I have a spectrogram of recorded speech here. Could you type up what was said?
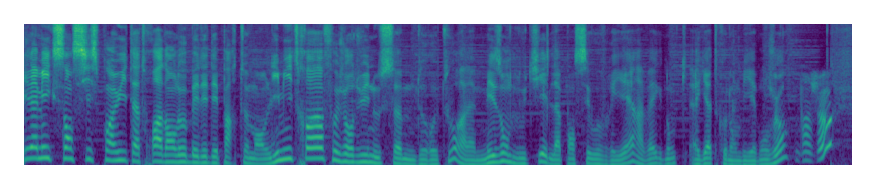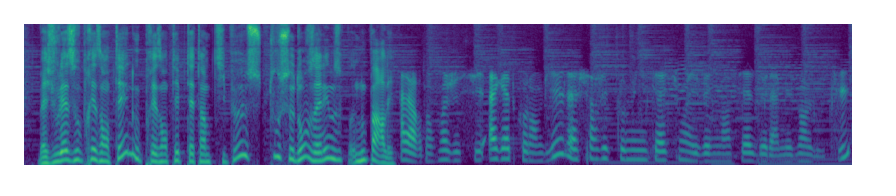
Dynamique 106.8 à 3 dans l'Aube et les départements limitrophes. Aujourd'hui, nous sommes de retour à la Maison de l'Outil et de la Pensée ouvrière avec donc Agathe Colombier. Bonjour. Bonjour. Bah, je vous laisse vous présenter, nous présenter peut-être un petit peu tout ce dont vous allez nous, nous parler. Alors, donc moi je suis Agathe Colombier, la chargée de communication événementielle de la Maison de l'Outil.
